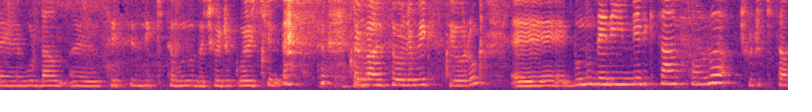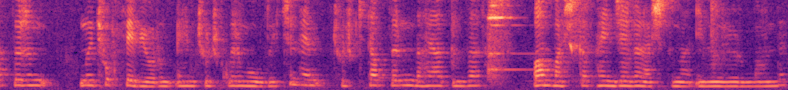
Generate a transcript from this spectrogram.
e, buradan e, sessizlik kitabını da çocuklar için hemen söylemek istiyorum. E, bunu deneyimledikten sonra çocuk kitaplarını çok seviyorum. Hem çocuklarım olduğu için hem çocuk kitaplarının da hayatımıza bambaşka pencereler açtığına inanıyorum ben de.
